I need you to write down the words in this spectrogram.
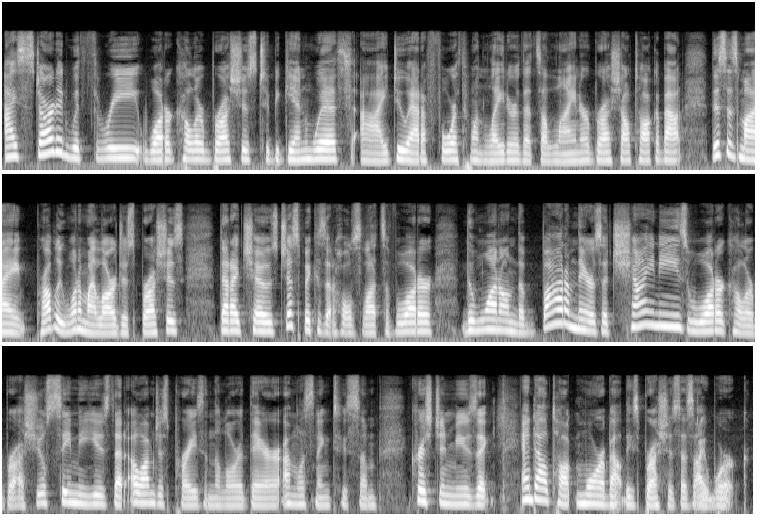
I started with three watercolor brushes to begin with. I do add a fourth one later that's a liner brush I'll talk about. This is my probably one of my largest brushes that I chose just because it holds lots of water. The one on the bottom there is a Chinese watercolor brush. You'll see me use that. Oh, I'm just praising the Lord there. I'm listening to some Christian music, and I'll talk more about these brushes as I work.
